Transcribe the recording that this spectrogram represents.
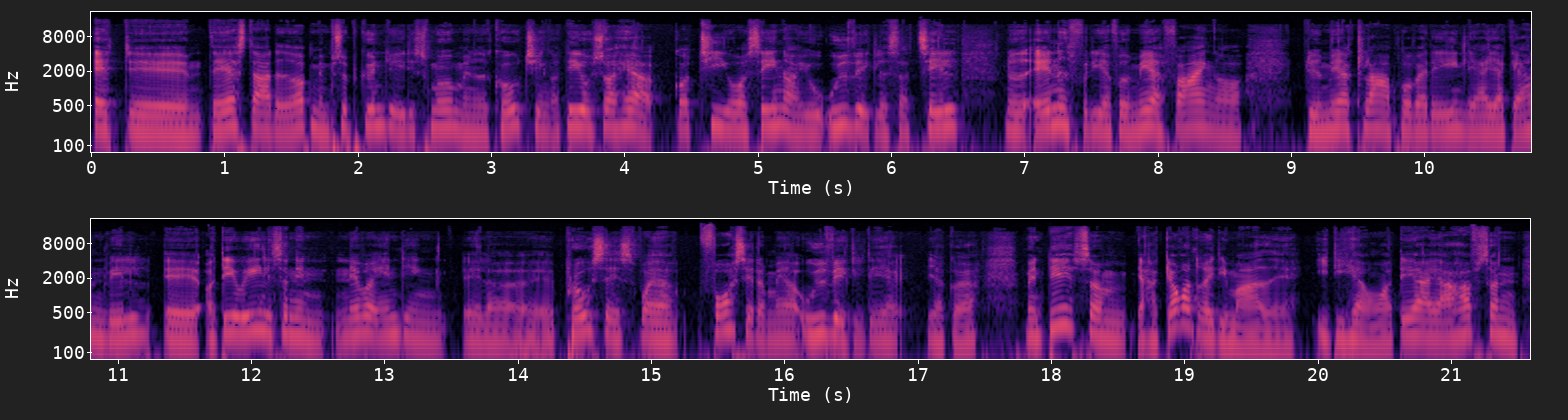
at øh, da jeg startede op, så begyndte jeg i det små med noget coaching, og det er jo så her godt 10 år senere jo udviklet sig til noget andet, fordi jeg har fået mere erfaring og blevet mere klar på, hvad det egentlig er, jeg gerne vil. Øh, og det er jo egentlig sådan en never-ending eller øh, process, hvor jeg fortsætter med at udvikle det, jeg, jeg gør. Men det, som jeg har gjort rigtig meget af i de her år, det er, at jeg har haft sådan,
